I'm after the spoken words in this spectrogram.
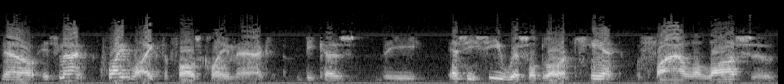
Now, it's not quite like the False Claim Act because the SEC whistleblower can't file a lawsuit,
